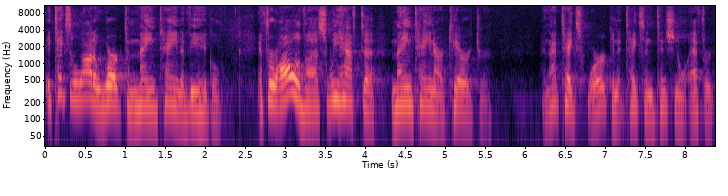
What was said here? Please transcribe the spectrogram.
It takes a lot of work to maintain a vehicle. And for all of us, we have to maintain our character. And that takes work and it takes intentional effort.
